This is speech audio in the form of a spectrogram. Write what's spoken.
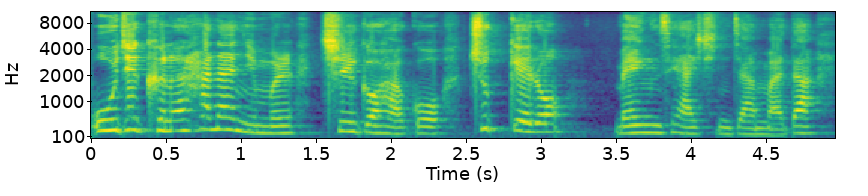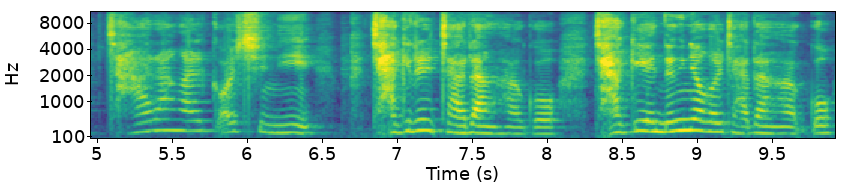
오직 그는 하나님을 즐거하고 주께로 맹세하신 자마다 자랑할 것이니 자기를 자랑하고 자기의 능력을 자랑하고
